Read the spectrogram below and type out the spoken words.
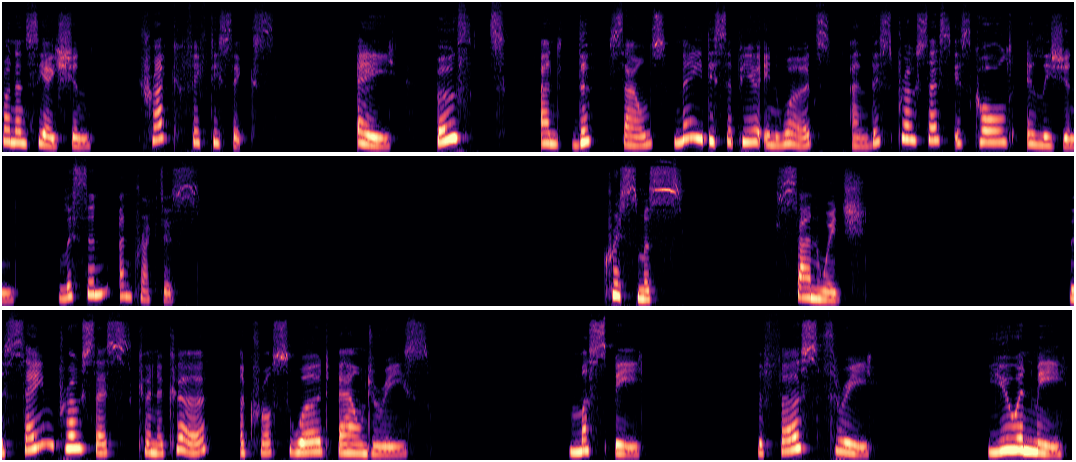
pronunciation. Track 56. A. Both t and d sounds may disappear in words, and this process is called elision. Listen and practice. Christmas Sandwich The same process can occur across word boundaries. Must be The first three You and me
